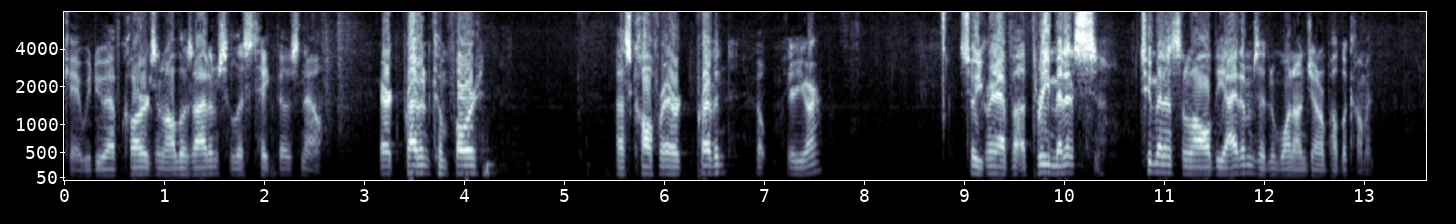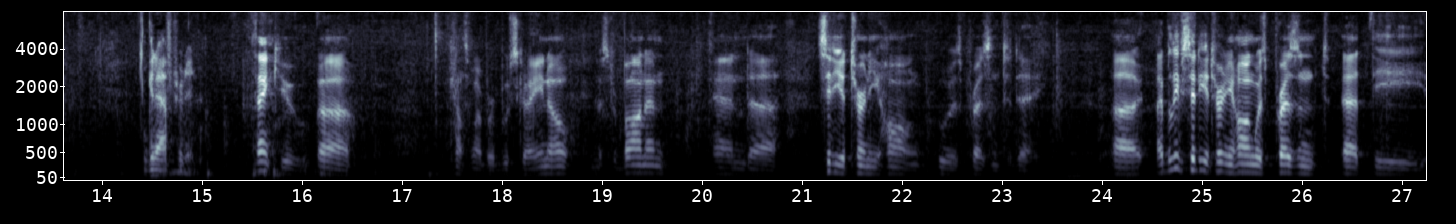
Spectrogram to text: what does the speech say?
Okay, we do have cards on all those items, so let's take those now. Eric Preven, come forward. Last call for Eric Preven. Oh, here you are. So you're going to have uh, three minutes, two minutes on all the items, and one on general public comment. Good afternoon. Thank you, uh, Councilmember Buscaino, Mr. Bonin, and uh, City Attorney Hong, who is present today. Uh, I believe City Attorney Hong was present at the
